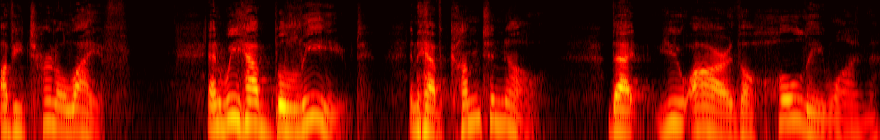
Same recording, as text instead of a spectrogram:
of eternal life, and we have believed and have come to know that you are the Holy One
